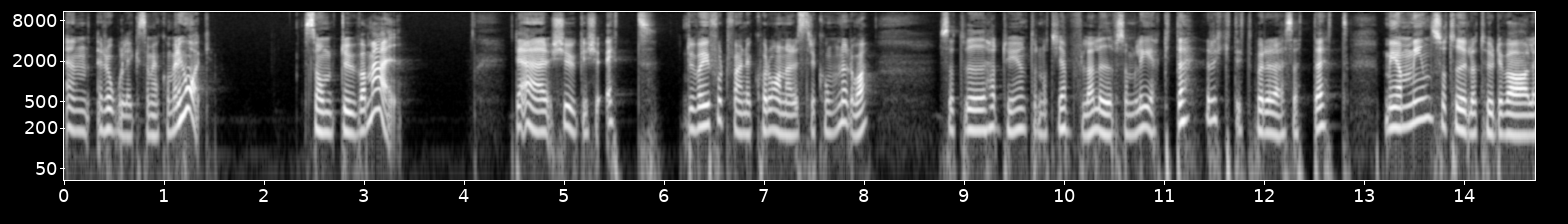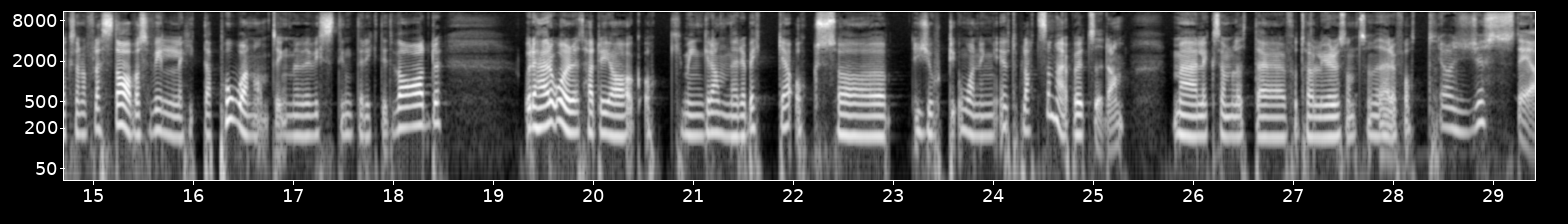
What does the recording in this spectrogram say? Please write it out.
en rolig som jag kommer ihåg, som du var med i. Det är 2021. Du var ju fortfarande coronarestriktioner då. Så att vi hade ju inte något jävla liv som lekte riktigt på det där sättet. Men jag minns så tydligt hur det var, liksom de flesta av oss ville hitta på någonting men vi visste inte riktigt vad. Och det här året hade jag och min granne Rebecka också gjort i ordning uteplatsen här på utsidan. Med liksom lite fåtöljer och sånt som vi hade fått. Ja just det,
